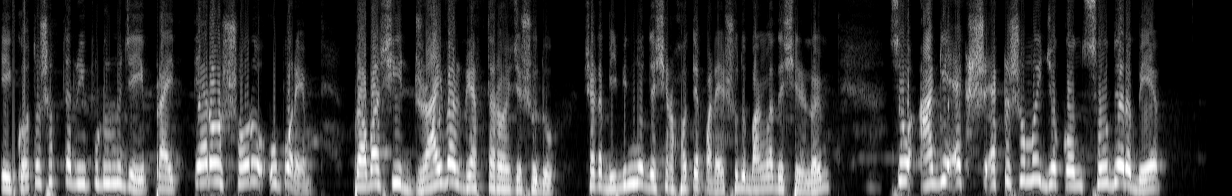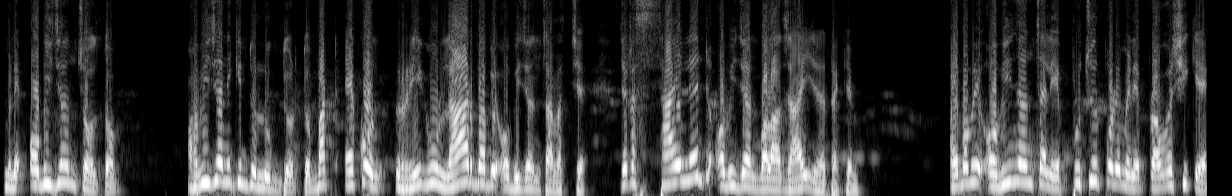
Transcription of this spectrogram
এই গত সপ্তাহের রিপোর্ট অনুযায়ী প্রায় তেরোশোর উপরে প্রবাসী ড্রাইভার গ্রেফতার হয়েছে শুধু। সেটা বিভিন্ন দেশের হতে পারে, শুধু বাংলাদেশের নয়। সো আগে এক- একটা সময় যখন সৌদি আরবে মানে অভিযান চলতো, অভিযানে কিন্তু লোক ধরতো বাট এখন রেগুলার ভাবে অভিযান চালাচ্ছে, যেটা সাইলেন্ট অভিযান বলা যায় যেটাকে। এভাবে অভিযান চালিয়ে প্রচুর পরিমাণে প্রবাসীকে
